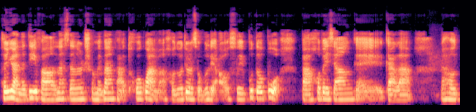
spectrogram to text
很远的地方，那三轮车没办法拖挂嘛，好多地儿走不了，所以不得不把后备箱给改了，然后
